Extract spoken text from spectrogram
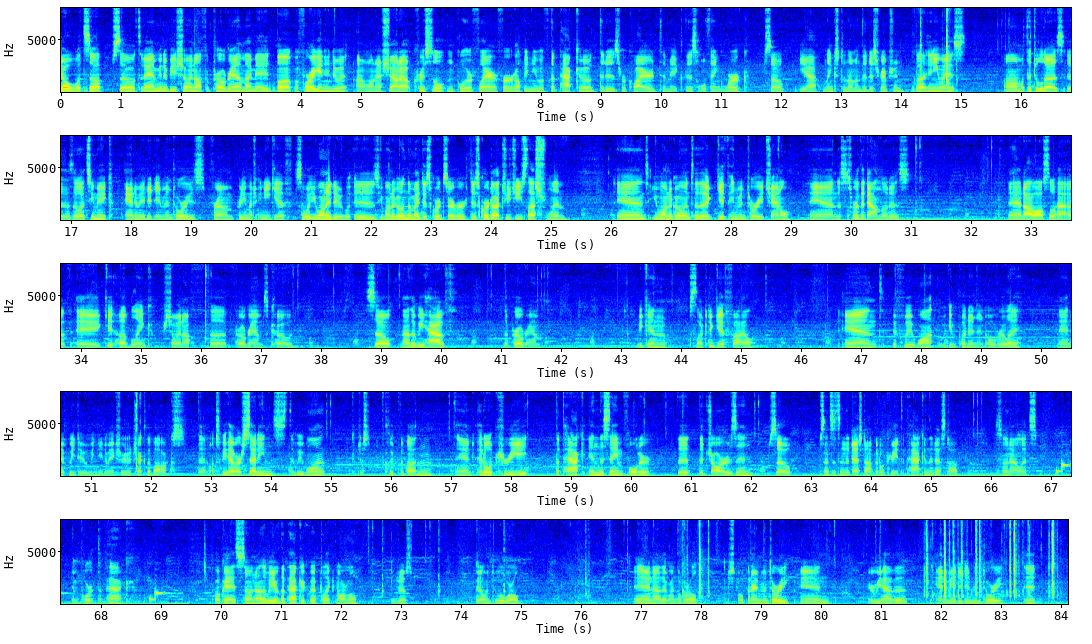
Yo, what's up? So today I'm going to be showing off a program I made, but before I get into it, I want to shout out CrisXolt and Polar Flare for helping me with the pack code that is required to make this whole thing work. So yeah, links to them in the description. But anyways, um, what the tool does is it lets you make animated inventories from pretty much any GIF. So what you want to do is you want to go into my Discord server, discord.gg slash swim, and you want to go into the GIF inventory channel and this is where the download is. And I'll also have a GitHub link showing off the program's code. So now that we have the program, we can select a GIF file, and if we want, we can put in an overlay, and if we do, we need to make sure to check the box. Then once we have our settings that we want, we just click the button, and it'll create the pack in the same folder that the jar is in. So since it's in the desktop, it'll create the pack in the desktop. So now let's import the pack. Okay, so now that we have the pack equipped like normal, we can just go into a world. And now that we're in the world, just open our inventory, and here we have a animated inventory. It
